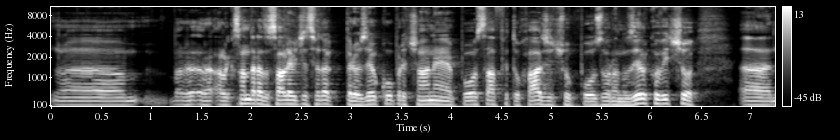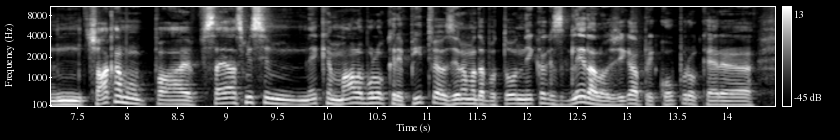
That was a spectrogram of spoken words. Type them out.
Uh, Aleksandr Zasaljevič je seveda prevzel Koprečane po Safetu Hažiču, po Zoranu Zelkoviču. Uh, čakamo pa, vsaj jaz mislim, neke malo bolj okrepitve, oziroma da bo to nekako izgledalo žiga pri Kopru, ker uh,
